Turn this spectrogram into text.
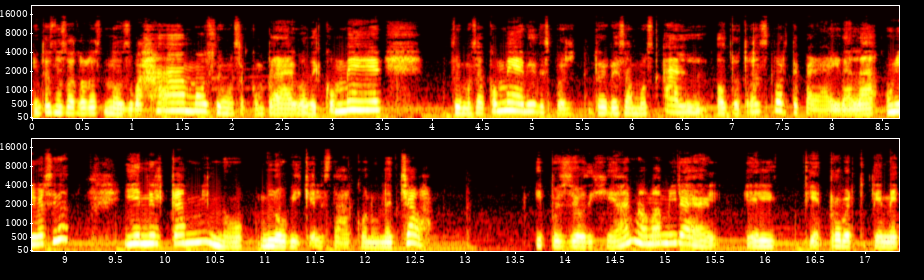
Entonces nosotros nos bajamos, fuimos a comprar algo de comer, fuimos a comer y después regresamos al otro transporte para ir a la universidad. Y en el camino lo vi que él estaba con una chava. Y pues yo dije, ay mamá, mira, él, Roberto tiene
